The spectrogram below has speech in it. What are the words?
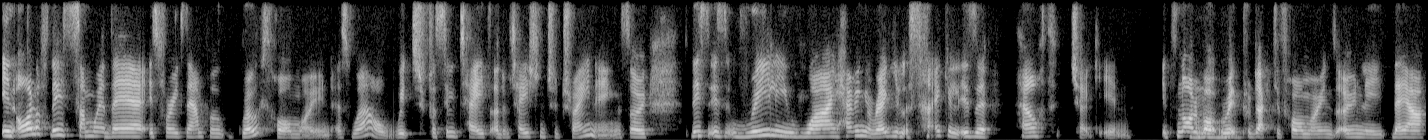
in all of this, somewhere there is, for example, growth hormone as well, which facilitates adaptation to training. So, this is really why having a regular cycle is a health check in. It's not mm. about reproductive hormones only. They are,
